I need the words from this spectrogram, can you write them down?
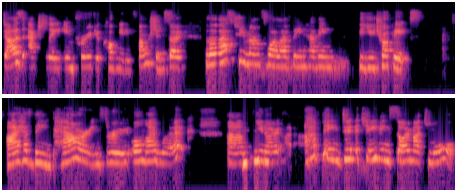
does actually improve your cognitive function. So, for the last two months while I've been having the eutropics, I have been powering through all my work. Um, you know, I've been achieving so much more.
